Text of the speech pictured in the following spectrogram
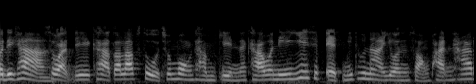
วัสดีค่ะ สวัสดีค่ะ ต้อนรับสู่ชั่วโมงทำกินนะคะ วันนี้ 21 มิถุนายน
